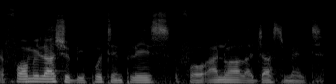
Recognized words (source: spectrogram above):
a formula should be put in place for annual adjustment.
